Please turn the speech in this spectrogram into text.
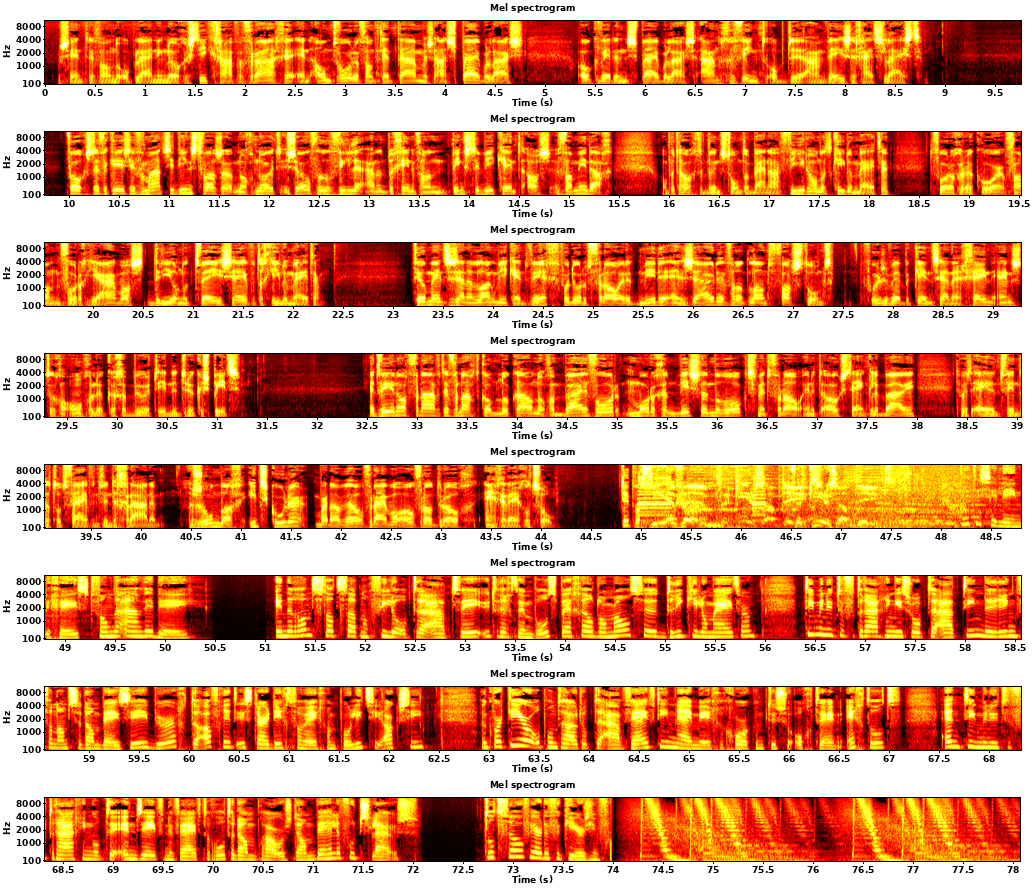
Docenten van de opleiding Logistiek gaven vragen en antwoorden van tentamens aan spijbelaars. Ook werden spijbelaars aangevinkt op de aanwezigheidslijst. Volgens de Verkeersinformatiedienst was er nog nooit zoveel file aan het begin van een Pinksterweekend als vanmiddag. Op het hoogtepunt stond er bijna 400 kilometer. Het vorige record van vorig jaar was 372 kilometer. Veel mensen zijn een lang weekend weg, waardoor het vooral in het midden en zuiden van het land vaststond. Voor zover bekend zijn er geen ernstige ongelukken gebeurd in de drukke spits. Het weer nog. Vanavond en vannacht komt lokaal nog een bui voor. Morgen wisselend bewolkt, met vooral in het oosten enkele buien. Het wordt 21 tot 25 graden. Zondag iets koeler, maar dan wel vrijwel overal droog en geregeld zon. Dit was DFM. Verkeersupdate. Verkeersupdate. Dit is Helene de Geest van de ANWB. In de Randstad staat nog file op de A2 Utrecht en Bos bij Geldermalsen 3 kilometer. 10 minuten vertraging is er op de A10 de ring van Amsterdam bij Zeeburg. De afrit is daar dicht vanwege een politieactie. Een kwartier oponthoud op de A15 Nijmegen-Gorkum tussen Ochten en Echtelt. En 10 minuten vertraging op de N57 Rotterdam-Brouwersdam bij Hellevoetsluis. Tot zover de verkeersinformatie.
